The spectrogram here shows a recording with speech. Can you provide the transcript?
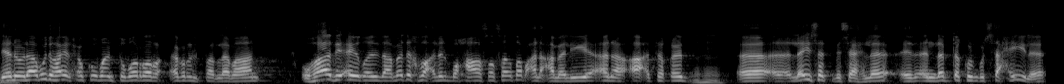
لأنه لابد هذه الحكومة أن تمرر عبر البرلمان وهذه أيضا إذا ما تخضع للمحاصصة طبعا عملية أنا أعتقد آه، ليست بسهلة إن لم تكن مستحيلة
